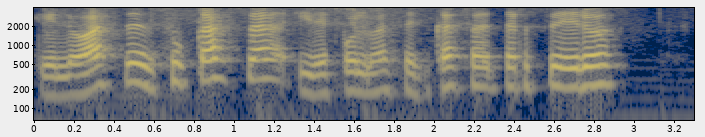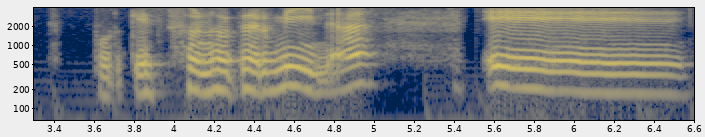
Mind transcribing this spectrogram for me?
que lo hace en su casa y después lo hace en casa de terceros, porque eso no termina, eh,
